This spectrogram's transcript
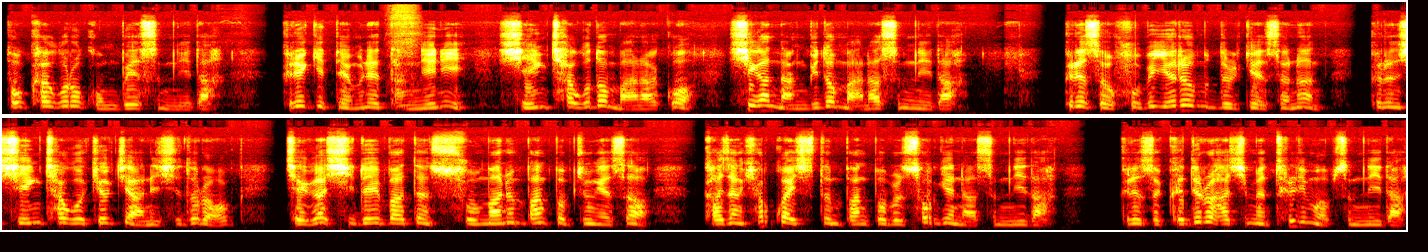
독학으로 공부했습니다. 그랬기 때문에 당연히 시행착오도 많았고 시간 낭비도 많았습니다. 그래서 후배 여러분들께서는 그런 시행착오 겪지 않으시도록 제가 시도해봤던 수많은 방법 중에서 가장 효과 있었던 방법을 소개해 놨습니다. 그래서 그대로 하시면 틀림없습니다.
